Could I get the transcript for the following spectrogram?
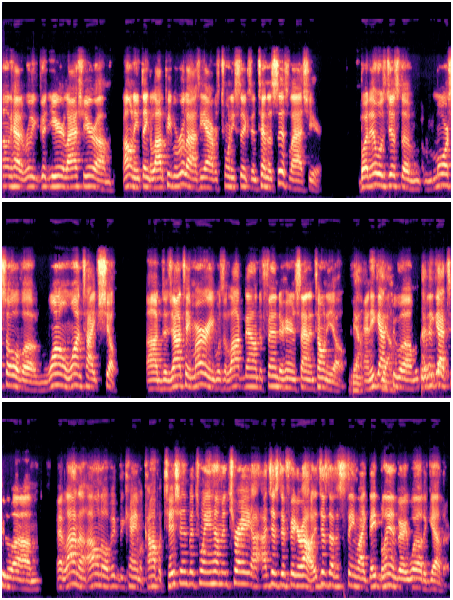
had a really good year last year. Um, I don't even think a lot of people realize he averaged 26 and 10 assists last year. But it was just a more so of a one-on-one type show. Uh, Dejounte Murray was a lockdown defender here in San Antonio. Yeah. And he got yeah. to uh, when he got to um, Atlanta, I don't know if it became a competition between him and Trae. I, I just didn't figure out. It just doesn't seem like they blend very well together.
